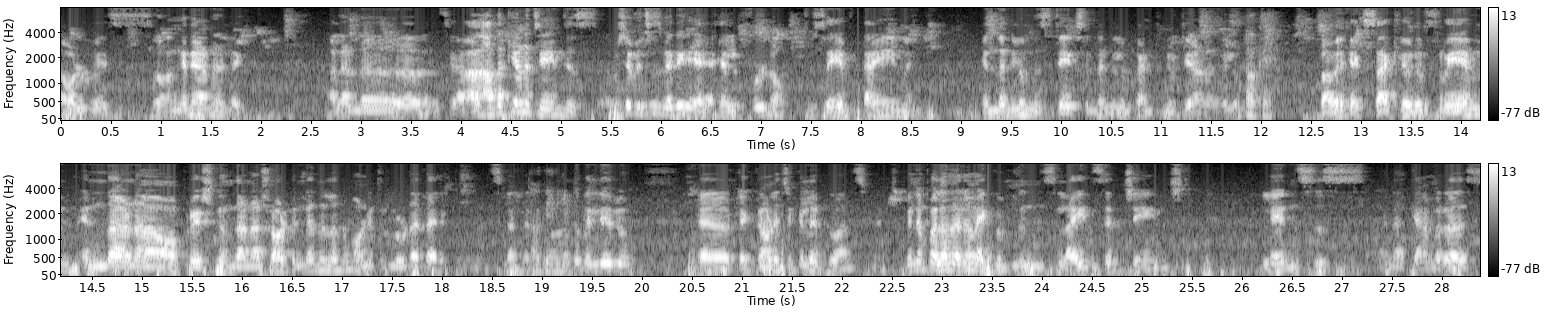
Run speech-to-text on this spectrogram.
always so അങ്ങനെയാണ് ലൈക്ക് അല്ലാണ്ട് അതൊക്കെയാണ് ചേഞ്ചസ് പക്ഷെ which is very helpful no to save time എന്തെങ്കിലും മിസ്റ്റേക്സ് ഉണ്ടെങ്കിലും കണ്ടിന്യൂറ്റി ആണെങ്കിലും അപ്പൊ അവർക്ക് എക്സാക്ട്ലി ഒരു ഫ്രെയിം എന്താണ് ആ ഓപ്പറേഷൻ എന്താണ് ആ ഷോട്ടിന്റെ എന്നുള്ളത് മോണിറ്ററിലൂടെ ഡയറക്ടറിന് മനസ്സിലാക്കുക അത് വലിയൊരു ടെക്നോളജിക്കൽ അഡ്വാൻസ്മെന്റ് പിന്നെ പലതരം equipments lights have change lenses അങ്ങനെ ക്യാമറാസ്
